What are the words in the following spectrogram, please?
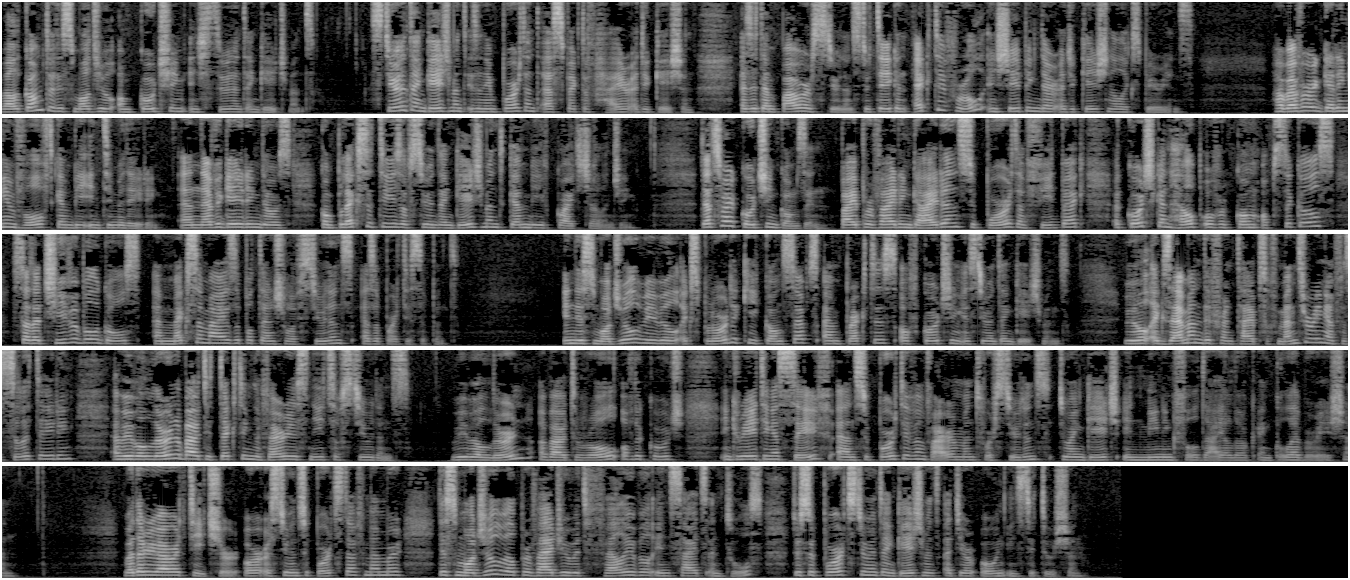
Welcome to this module on coaching in student engagement. Student engagement is an important aspect of higher education as it empowers students to take an active role in shaping their educational experience. However, getting involved can be intimidating, and navigating those complexities of student engagement can be quite challenging. That's where coaching comes in. By providing guidance, support, and feedback, a coach can help overcome obstacles, set achievable goals, and maximize the potential of students as a participant. In this module, we will explore the key concepts and practice of coaching in student engagement. We will examine different types of mentoring and facilitating, and we will learn about detecting the various needs of students. We will learn about the role of the coach in creating a safe and supportive environment for students to engage in meaningful dialogue and collaboration. Whether you are a teacher or a student support staff member, this module will provide you with valuable insights and tools to support student engagement at your own institution.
